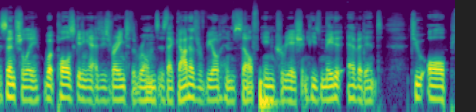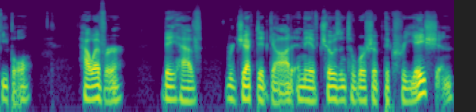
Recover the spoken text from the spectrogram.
essentially, what Paul's getting at as he's writing to the Romans is that God has revealed himself in creation. He's made it evident to all people. However, they have rejected God and they have chosen to worship the creation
